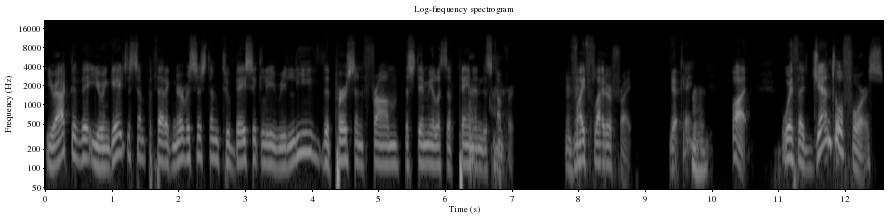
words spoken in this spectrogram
You activate, you engage the sympathetic nervous system to basically relieve the person from the stimulus of pain and discomfort. Mm-hmm. Fight, flight, or fright. Yeah. Okay. Mm-hmm. But with a gentle force,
